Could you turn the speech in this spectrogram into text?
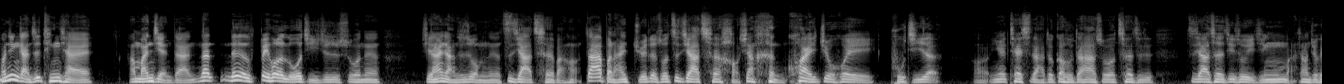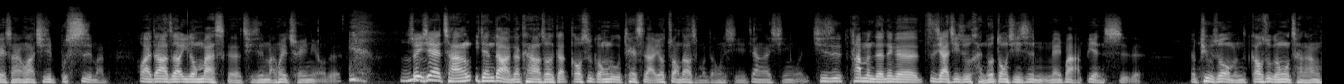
环境感知听起来还蛮简单，那那个背后的逻辑就是说呢，简单讲就是我们那个自驾车吧哈。大家本来觉得说自驾车好像很快就会普及了哦，因为 Tesla 都告诉大家说车子自驾车技术已经马上就可以商业化，其实不是嘛。后来大家知道 Elon Musk 其实蛮会吹牛的。所以现在常常一天到晚都看到说高高速公路特斯拉又撞到什么东西这样的新闻。其实他们的那个自驾技术很多东西是没办法辨识的。就譬如说我们高速公路常常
